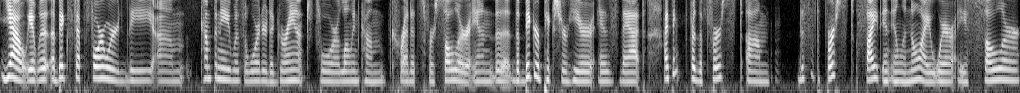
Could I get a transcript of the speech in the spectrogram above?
Yeah, it was a big step forward. The um, company was awarded a grant for low income credits for solar. And the, the bigger picture here is that I think for the first, um, this is the first site in Illinois where a solar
